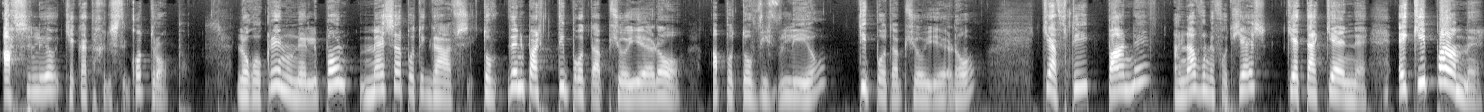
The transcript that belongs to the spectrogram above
άθλιο και καταχρηστικό τρόπο. Λογοκρίνουν λοιπόν μέσα από την καύση. Το, δεν υπάρχει τίποτα πιο ιερό από το βιβλίο, τίποτα πιο ιερό και αυτοί πάνε, ανάβουν φωτιές και τα καίνε. Εκεί πάμε.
